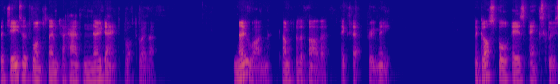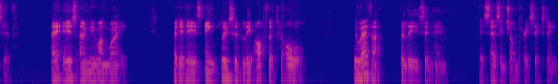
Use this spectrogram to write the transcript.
But Jesus wants them to have no doubt whatsoever. No one comes to the Father except through me. The gospel is exclusive. There is only one way, but it is inclusively offered to all. Whoever believes in him, it says in John 3:16.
